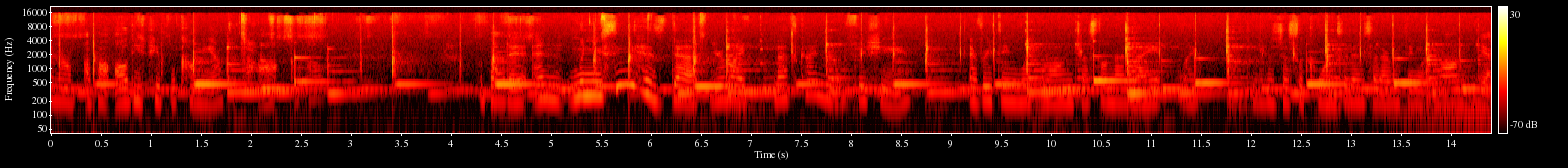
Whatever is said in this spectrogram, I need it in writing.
and um, about all these people coming out to talk about about it. And when you see his death, you're like, that's kind of fishy. Everything went wrong just on that night. Like it was just a coincidence that everything went wrong. Yeah.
